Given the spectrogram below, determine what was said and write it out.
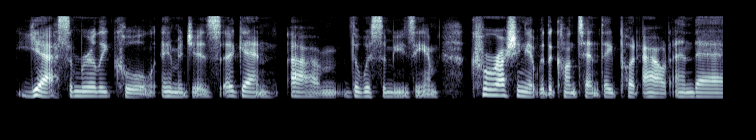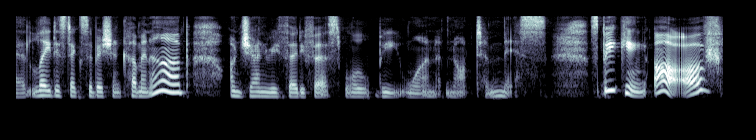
Yeah, some really cool images. Again, um, the Whistler Museum crushing it with the content they put out, and their latest exhibition coming up on January 31st will be one not to miss. Speaking of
